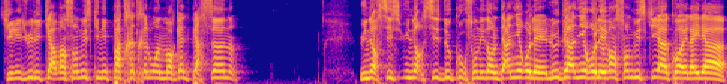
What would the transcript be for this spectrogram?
qui réduit l'écart. Vincent Luis qui n'est pas très très loin de Morgan Personne. 1h6, 1h6 de course, on est dans le dernier relais. Le dernier relais, Vincent Luis qui a quoi? Et là, il a,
